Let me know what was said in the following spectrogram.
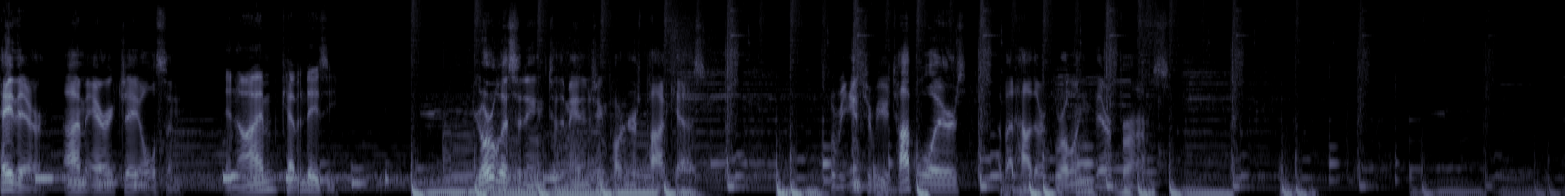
Hey there, I'm Erik J. Olson. And I'm Kevin Daisy. You're listening to the Managing Partners Podcast, where we interview top lawyers about how they're growing their firms.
